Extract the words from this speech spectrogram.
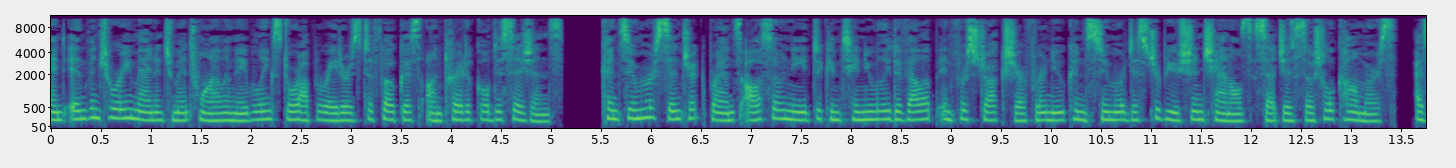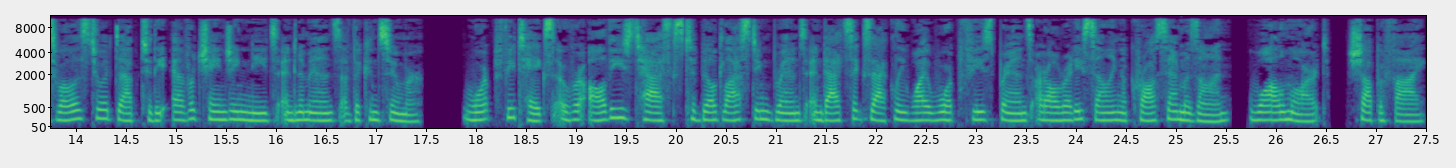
and inventory management while enabling store operators to focus on critical decisions. Consumer centric brands also need to continually develop infrastructure for new consumer distribution channels such as social commerce, as well as to adapt to the ever changing needs and demands of the consumer. Warpfy takes over all these tasks to build lasting brands, and that's exactly why Warpfy's brands are already selling across Amazon, Walmart, Shopify.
